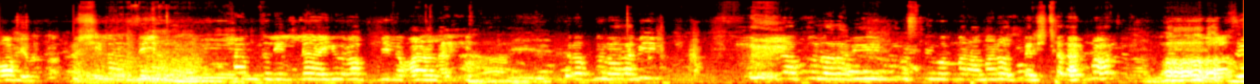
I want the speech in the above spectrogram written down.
রহমতুল্লাহি ওয়া বারাকাতুহু আলহামদুলিল্লাহি রাব্বিল আলামিন। রব্বুল আলামিন রব্বুল আলামিন মুসলিম উম্মার আমানত বেরিস্তার আরমান যে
